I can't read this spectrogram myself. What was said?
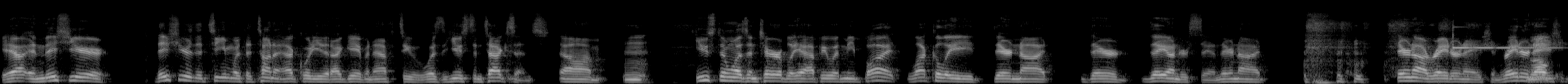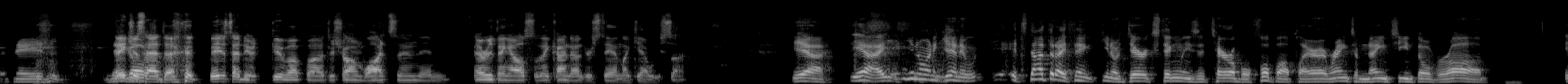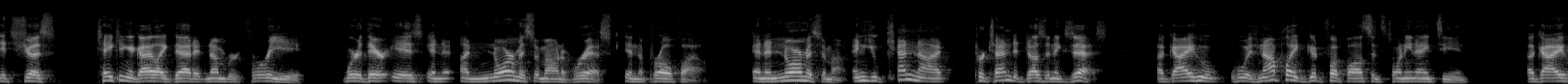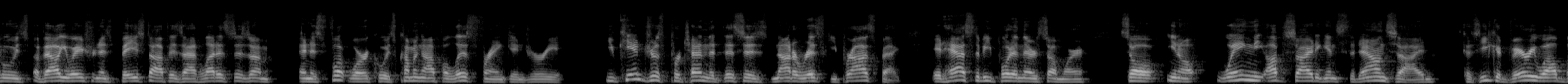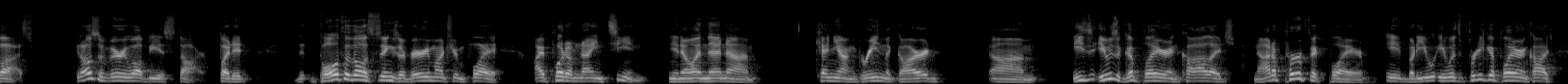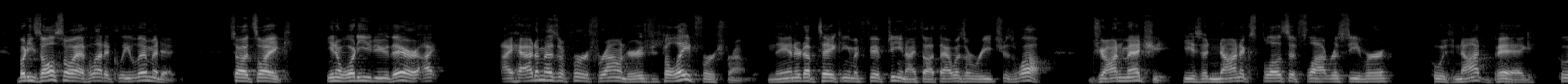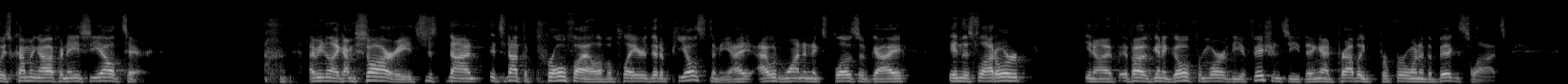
yeah, and this year, this year the team with a ton of equity that I gave an F to was the Houston Texans. Um, mm. Houston wasn't terribly happy with me, but luckily they're not. They're they understand. They're not. they're not Raider Nation. Raider Nation made. They, they just had to. They just had to give up uh, Deshaun Watson and everything else, so they kind of understand. Like, yeah, we suck. Yeah, yeah. I, you know, and again, it, it's not that I think you know Derek Stingley's a terrible football player. I ranked him 19th overall. It's just taking a guy like that at number three where there is an enormous amount of risk in the profile, an enormous amount, and you cannot pretend it doesn't exist. A guy who who has not played good football since 2019, a guy whose evaluation is based off his athleticism and his footwork, who is coming off a list Lisfranc injury. You can't just pretend that this is not a risky prospect. It has to be put in there somewhere. So, you know, weighing the upside against the downside, because he could very well bust He could also very well be a star, but it both of those things are very much in play. I put him 19, you know, and then um, Kenyon Green, the guard. Um, he's he was a good player in college, not a perfect player, but he, he was a pretty good player in college. But he's also athletically limited, so it's like you know what do you do there? I I had him as a first rounder, it's just a late first rounder, and they ended up taking him at 15. I thought that was a reach as well. John Metchie, he's a non-explosive slot receiver who is not big, who is coming off an ACL tear. I mean, like, I'm sorry, it's just not, it's not the profile of a player that appeals to me. I, I would want an explosive guy in the slot, or, you know, if, if I was going to go for more of the efficiency thing, I'd probably prefer one of the big slots.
